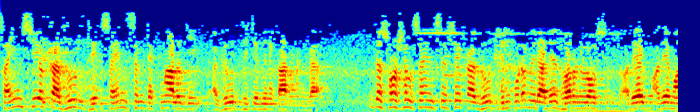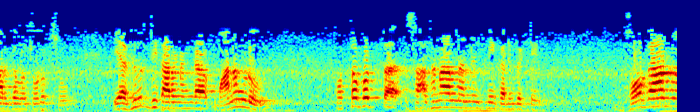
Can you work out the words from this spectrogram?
సైన్స్ యొక్క అభివృద్ధి సైన్స్ అండ్ టెక్నాలజీ అభివృద్ధి చెందిన కారణంగా ఇంకా సోషల్ సైన్సెస్ యొక్క అభివృద్ధిని కూడా మీరు అదే ధోరణిలో అదే అదే మార్గంలో చూడొచ్చు. ఈ అభివృద్ధి కారణంగా మానవుడు కొత్త కొత్త సాధనాలన్నింటినీ కనిపెట్టి భోగాన్ని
